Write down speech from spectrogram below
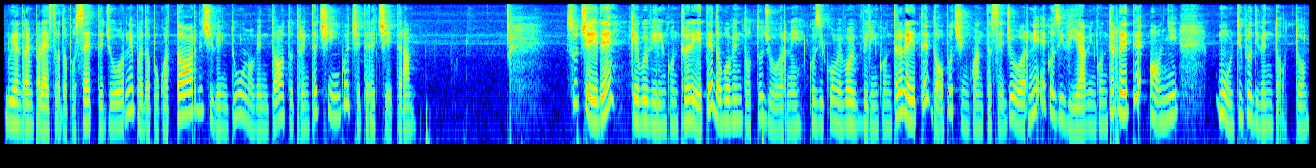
lui andrà in palestra dopo 7 giorni, poi dopo 14, 21, 28, 35, eccetera, eccetera. Succede che voi vi rincontrerete dopo 28 giorni, così come voi vi rincontrerete dopo 56 giorni e così via, vi incontrerete ogni multiplo di 28.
